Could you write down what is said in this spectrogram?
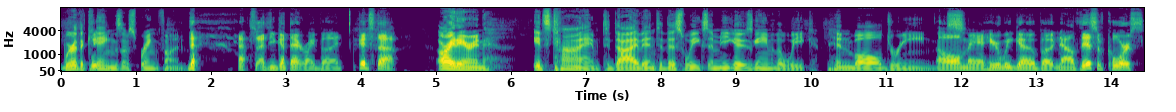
We're the We- kings of spring fun. That's, that's you got that right, bud. Good stuff. All right, Aaron. It's time to dive into this week's Amigos game of the week, Pinball Dreams. Oh man, here we go, Boat. Now this, of course,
